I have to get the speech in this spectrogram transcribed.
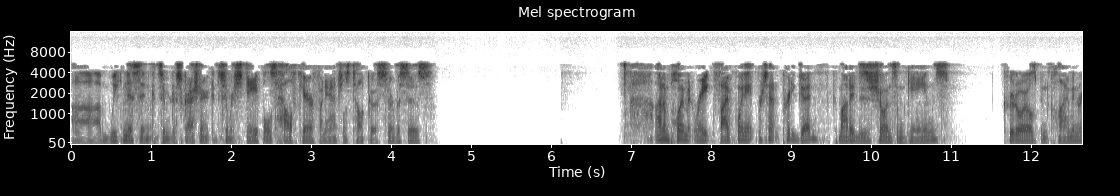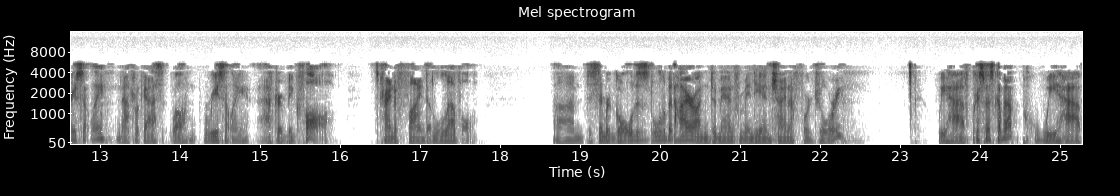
Um, weakness in consumer discretionary, consumer staples, healthcare, financials, telco services. Unemployment rate 5.8%, pretty good. Commodities are showing some gains. Crude oil's been climbing recently. Natural gas, well, recently after a big fall. It's trying to find a level. Um, December gold is a little bit higher on demand from India and China for jewelry. We have Christmas coming up. We have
